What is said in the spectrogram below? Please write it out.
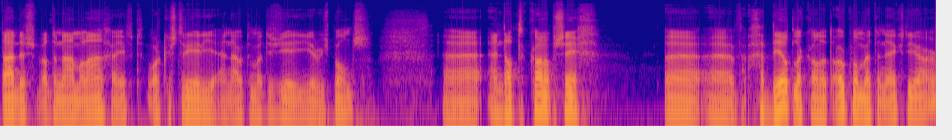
Daar dus, wat de naam al aangeeft, orchestreer je en automatiseer je je response. Eh, en dat kan op zich, eh, eh, gedeeltelijk kan het ook wel met een XDR,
